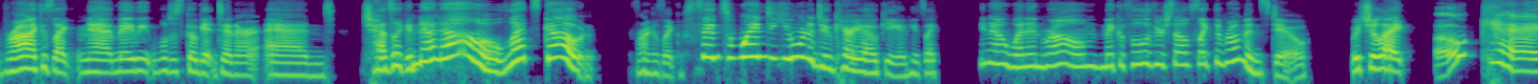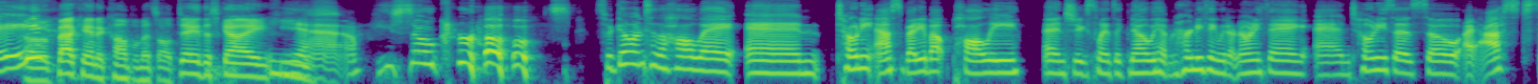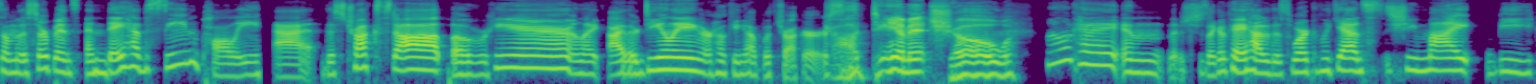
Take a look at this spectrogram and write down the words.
Veronica's like, nah, maybe we'll just go get dinner. And Chad's like, no, no, let's go. And Veronica's like, since when do you want to do karaoke? And he's like, you know, when in Rome, make a fool of yourselves like the Romans do. Which you're like, okay. oh, backhanded compliments all day. This guy, he's, yeah. he's so gross. So we go into the hallway and Tony asks Betty about Polly and she explains like no, we haven't heard anything, we don't know anything. And Tony says, "So I asked some of the serpents and they have seen Polly at this truck stop over here, and like either dealing or hooking up with truckers." God damn it, show. Well, okay. And she's like, "Okay, how did this work?" I'm like, "Yeah, she might be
